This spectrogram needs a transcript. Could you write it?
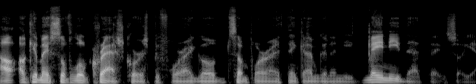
I'll, I'll give myself a little crash course before I go somewhere I think I'm going to need, may need that thing. So yeah.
